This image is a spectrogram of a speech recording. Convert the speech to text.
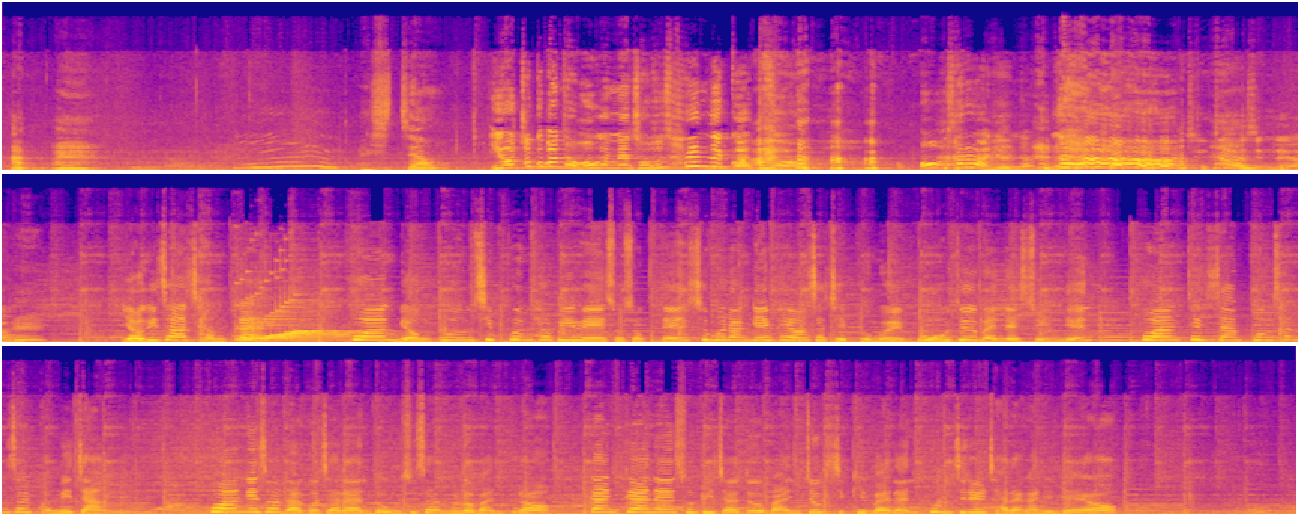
맛있죠? 이거 조금만 더 먹으면 저도 사람 될 것 같아요. 어, 사람 아니었나? 진짜 맛있네요. 여기서 잠깐 포항 명품 식품 협의회에 소속된 21개 회원사 제품을 모두 만날 수 있는 포항 특산품 상설 판매장. 포항에서 나고 자란 농수산물로 만들어 깐깐한 소비자도 만족시킬 만한 품질을 자랑하는데요.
